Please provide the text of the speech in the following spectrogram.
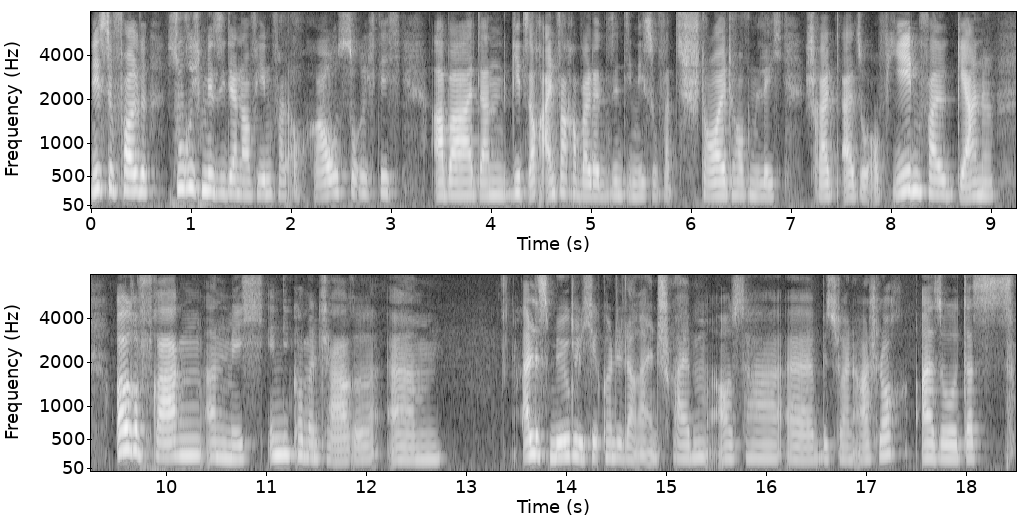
Nächste Folge suche ich mir sie dann auf jeden Fall auch raus, so richtig. Aber dann geht es auch einfacher, weil dann sind die nicht so verstreut, hoffentlich. Schreibt also auf jeden Fall gerne eure Fragen an mich in die Kommentare. Ähm, alles Mögliche könnt ihr da reinschreiben, außer äh, bist du ein Arschloch. Also das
